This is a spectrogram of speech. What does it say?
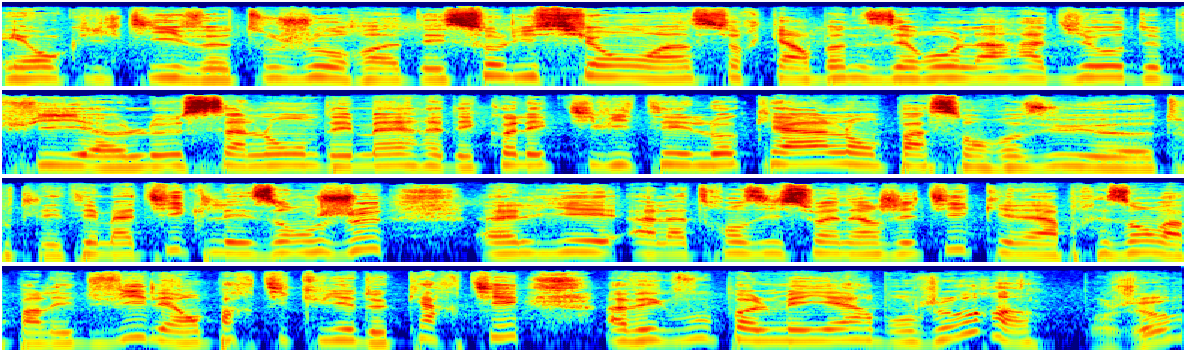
Et on cultive toujours euh, des solutions hein, sur Carbone Zéro, la radio, depuis euh, le Salon des maires et des collectivités locales. On passe en revue euh, toutes les thématiques, les enjeux liés à la transition énergétique. Et à présent, on va parler de ville et en particulier de quartier. Avec vous, Paul Meyer, bonjour. Bonjour.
